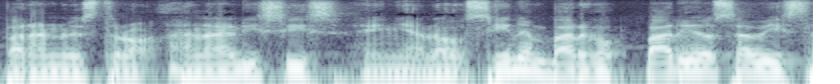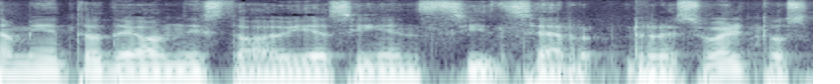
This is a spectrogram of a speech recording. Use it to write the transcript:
para nuestra nuestro análisis señaló. Sin embargo, varios avistamientos de ovnis todavía siguen sin ser resueltos.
